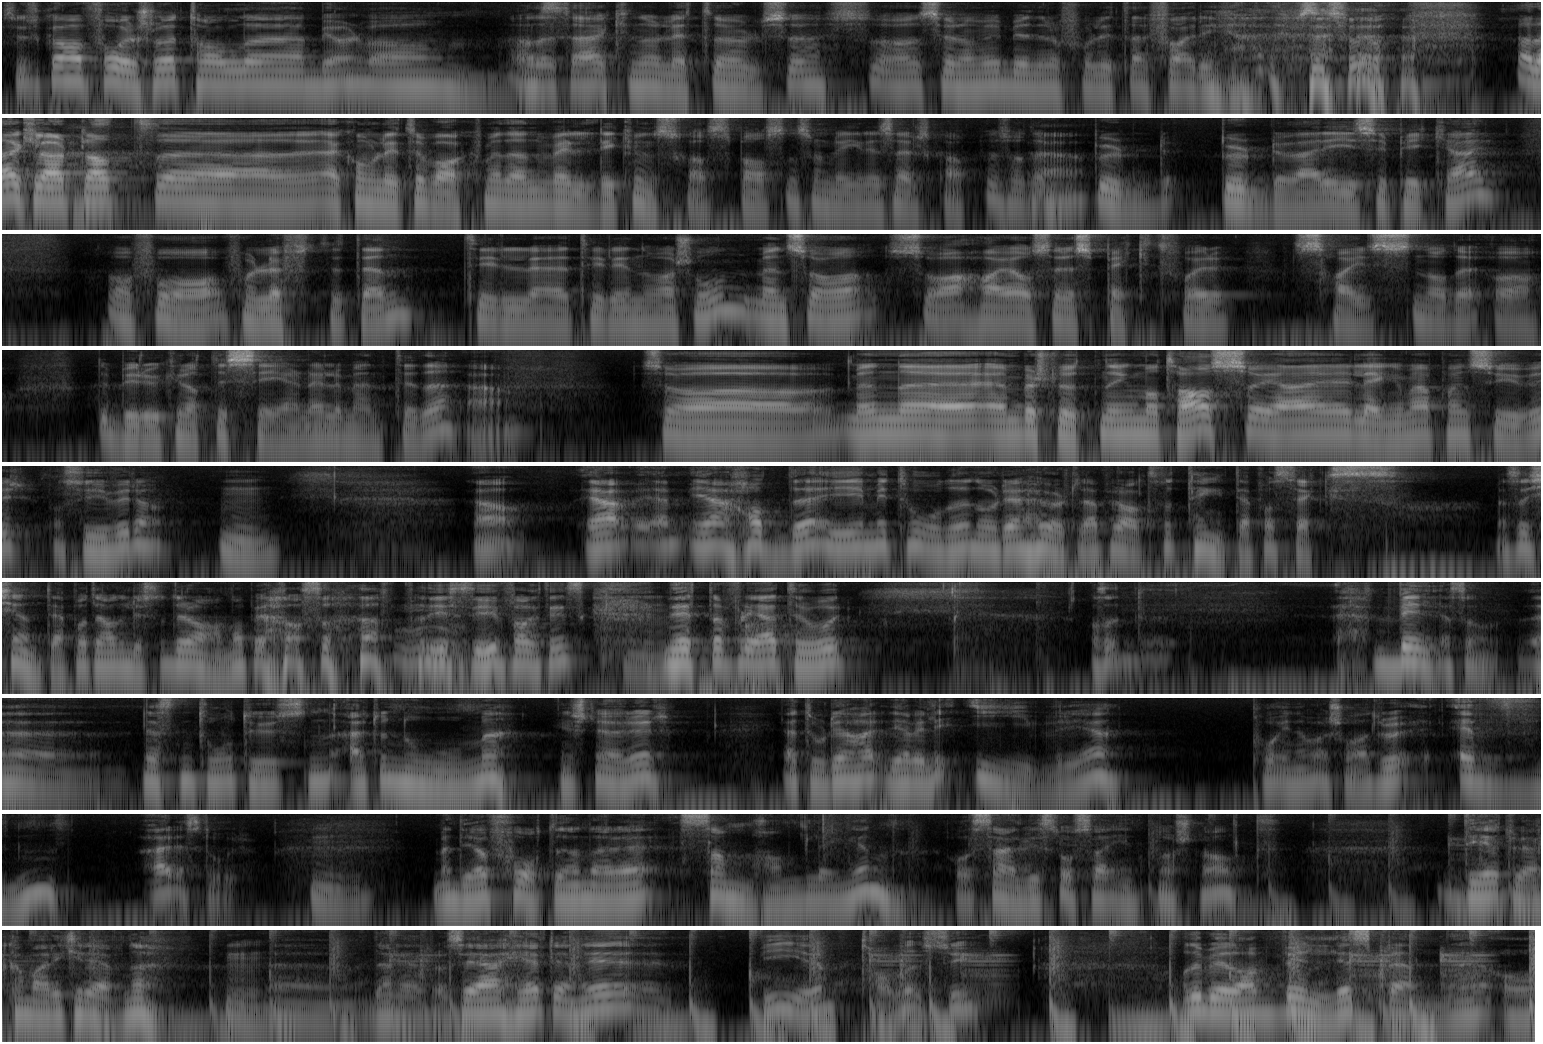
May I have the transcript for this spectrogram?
Så du skal foreslå et tall, eh, Bjørn. Hva, Ja, dette er ikke noe lett øvelse, så selv om vi begynner å få litt erfaring her, så ja, Det er klart at uh, jeg kommer litt tilbake med den veldige kunnskapsbasen som ligger i selskapet, så det Ja. burde, burde være easy pick her å få, få løftet den til, eh, til innovasjon. Men så, så har jeg også respekt for sizen og det, og det byråkratiserende elementet i det. ja. Så, men eh, en beslutning må tas, så jeg legger meg på en syver. På syver, ja. Mm. Ja, jeg, jeg, jeg hadde i mitt hode, når jeg hørte deg prate, så tenkte jeg på seks. Men så kjente jeg på at jeg hadde lyst til å dra den opp, ja, altså, på de syv, faktisk. Mm. Nettopp fordi jeg tror altså, vel, altså, eh, Nesten 2000 autonome ingeniører. Jeg tror de, har, de er veldig ivrige på innovasjon. Jeg tror evnen er stor. Mm. Men det å få til den der samhandlingen, og særlig hvis det også er internasjonalt, det tror jeg kan være krevende. Mm. Eh, Det er det. Så jeg er helt enig. Vi gir dem tallet syv. Og det blir da veldig spennende å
